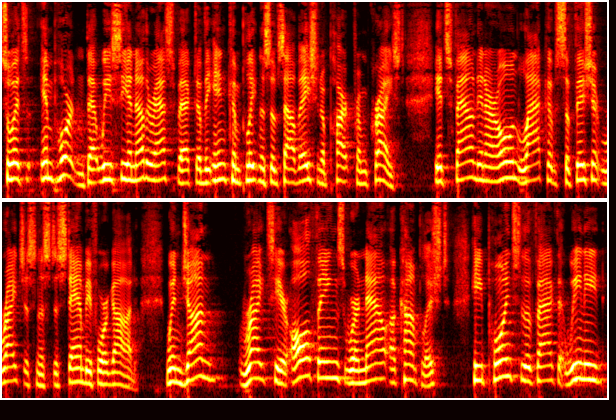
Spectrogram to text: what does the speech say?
So it's important that we see another aspect of the incompleteness of salvation apart from Christ. It's found in our own lack of sufficient righteousness to stand before God. When John writes here, all things were now accomplished, he points to the fact that we need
